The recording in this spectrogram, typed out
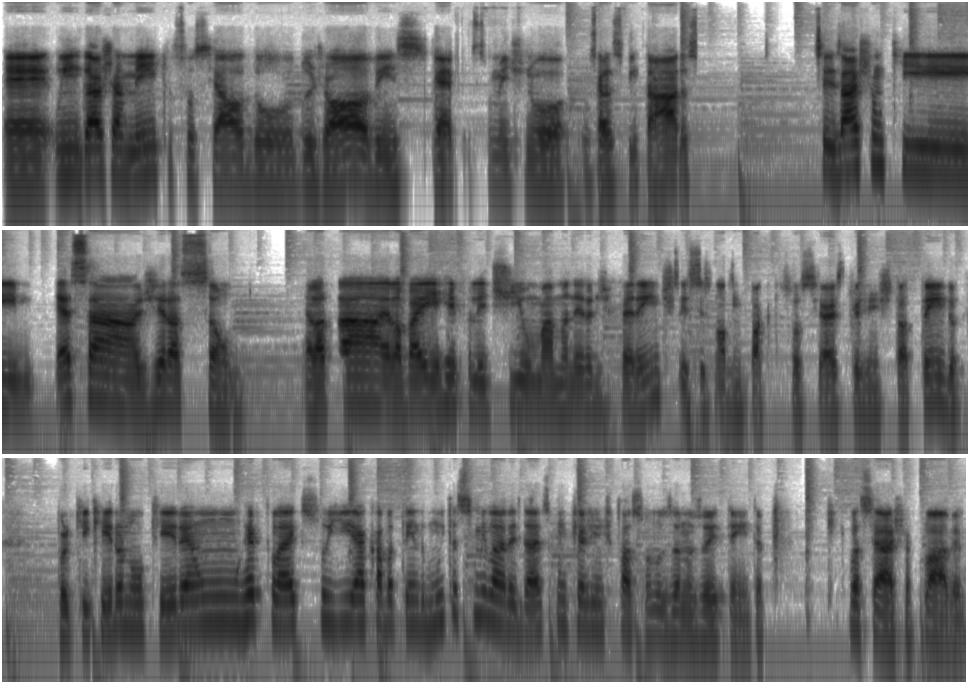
é, o engajamento social dos do jovens, é, principalmente no, nos casos pintados. Vocês acham que essa geração ela tá, ela vai refletir uma maneira diferente desses novos impactos sociais que a gente está tendo, porque queira ou não queira é um reflexo e acaba tendo muitas similaridades com o que a gente passou nos anos 80. O que, que você acha, Flávia?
